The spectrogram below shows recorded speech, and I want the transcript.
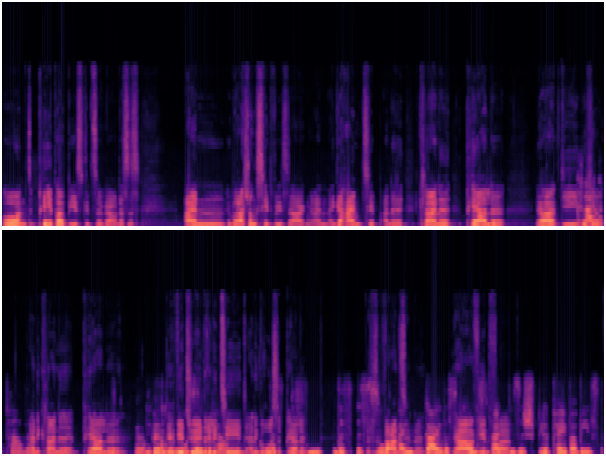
und Paper Beast gibt es sogar. Und das ist ein Überraschungshit, würde ich sagen. Ein, ein Geheimtipp, eine kleine Perle ja, die kleine Perle. Eine kleine Perle eine der virtuellen Realität, eine große das Perle. Ist das ist, das ist so Wahnsinn, ein ne? geiles ja, Kunstwerk, dieses Spiel Paper Beast.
